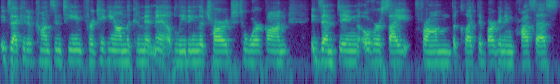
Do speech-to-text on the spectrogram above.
Executive Constantine for taking on the commitment of leading the charge to work on exempting oversight from the collective bargaining process.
